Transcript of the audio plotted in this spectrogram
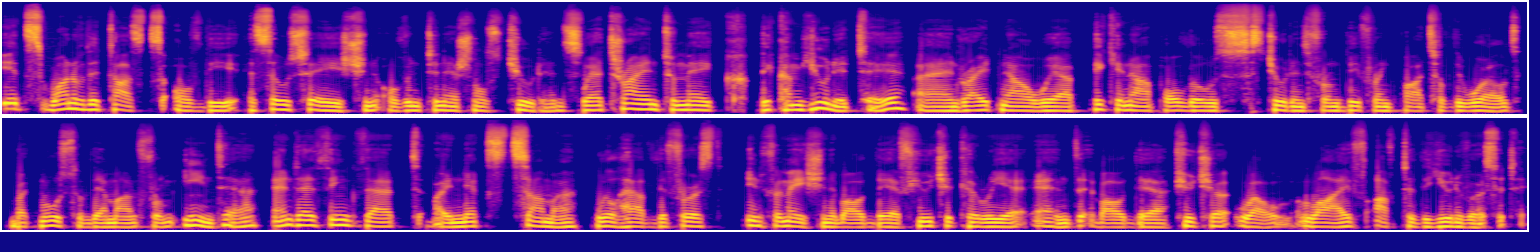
it's one of the tasks of the Association of International Students. We're trying to make the community, and right now we are picking up all those students from different parts of the world, but most of them are from India. And I think that by next summer, we'll have the first information about their future career and about their future, well, life after the university.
